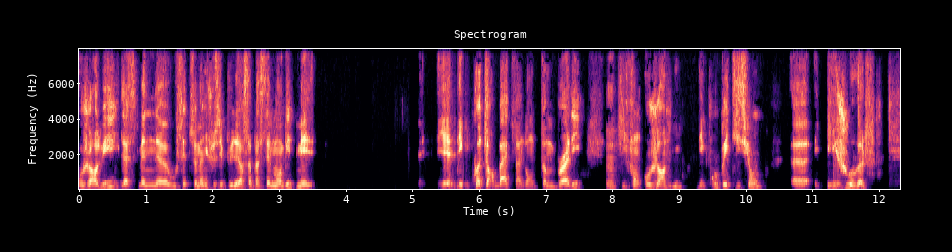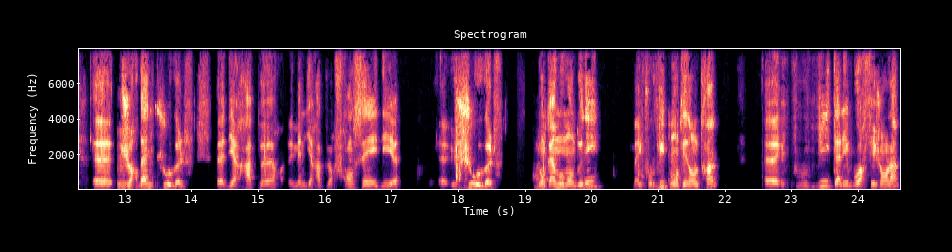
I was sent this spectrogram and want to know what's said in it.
aujourd'hui, la semaine euh, ou cette semaine, je ne sais plus, d'ailleurs, ça passe tellement vite, mais il y a des quarterbacks, dont Tom Brady, mm. qui font aujourd'hui des compétitions euh, et jouent au golf. Euh, mm. Jordan joue au golf. des rappeurs, et même des rappeurs français, des, jouent au golf. Donc, à un moment donné, bah, il faut vite monter dans le train, il faut vite aller voir ces gens-là,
